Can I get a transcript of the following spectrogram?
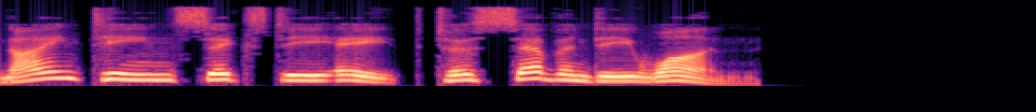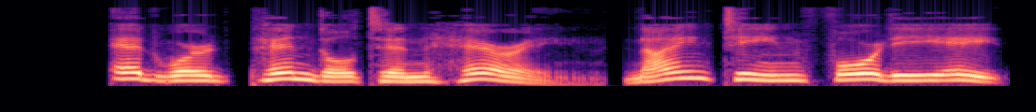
1968–71. Edward Pendleton Herring 1948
